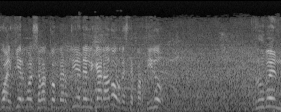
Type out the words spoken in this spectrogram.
Cualquier gol se va a convertir en el ganador de este partido. Rubén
